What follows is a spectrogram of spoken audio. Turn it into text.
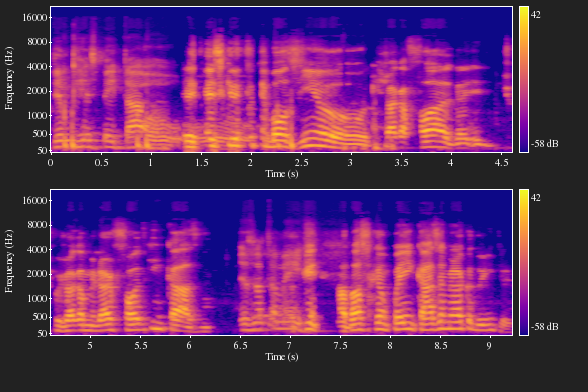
Temos que respeitar o. Ele fez aquele futebolzinho que joga fora, tipo, joga melhor fora do que em casa. Né? Exatamente. A nossa campanha em casa é melhor que a do Inter.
